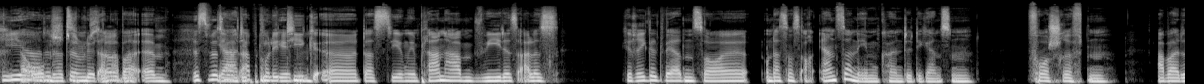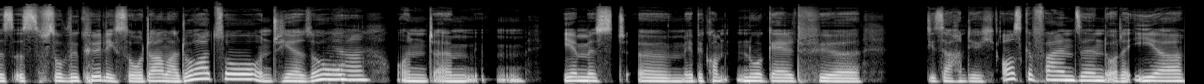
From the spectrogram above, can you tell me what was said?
da oben hört sich blöd an, aber ähm, es wird ja, halt die abgegeben. Politik, äh, dass sie irgendwie einen Plan haben, wie das alles geregelt werden soll und dass man es auch ernster nehmen könnte, die ganzen Vorschriften. Aber das ist so willkürlich so, da mal dort so und hier so. Ja, Und ähm, ihr müsst, ähm, ihr bekommt nur Geld für die Sachen, die euch ausgefallen sind, oder ihr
